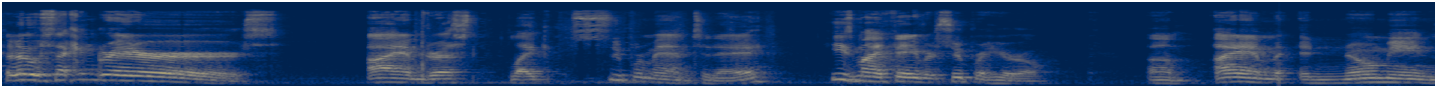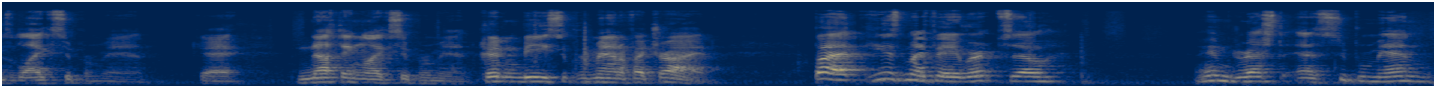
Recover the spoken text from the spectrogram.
Hello, second graders. I am dressed like Superman today. He's my favorite superhero. Um, I am in no means like Superman. Okay, nothing like Superman. Couldn't be Superman if I tried. But he is my favorite, so I am dressed as Superman,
